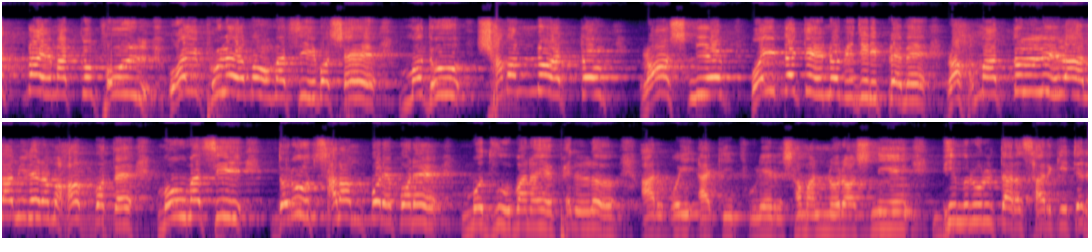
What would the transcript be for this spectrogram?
একটাই মাত্র ফুল। ওই ফুলে মৌমাছি বসে, মধু সামান্য একটা রস নিয়ে ওইটাকে নবীজির প্রেমে রহমাতুল্লিল মহব্বতে মৌমাছি দরুদ সালাম পরে পরে মধু বানায় ফেলল। আর ওই একই ফুলের সামান্য রস নিয়ে ভীমরুল তার সার্কিটের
